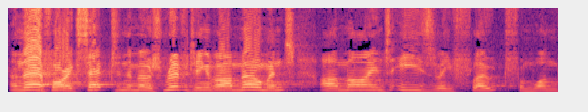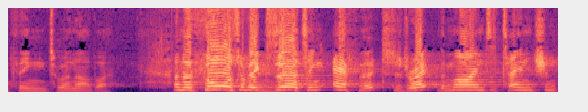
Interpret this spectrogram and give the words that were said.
And therefore, except in the most riveting of our moments, our minds easily float from one thing to another. And the thought of exerting effort to direct the mind's attention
